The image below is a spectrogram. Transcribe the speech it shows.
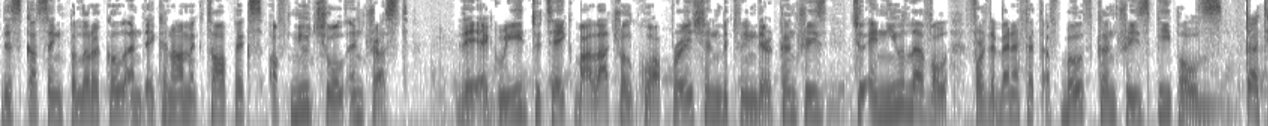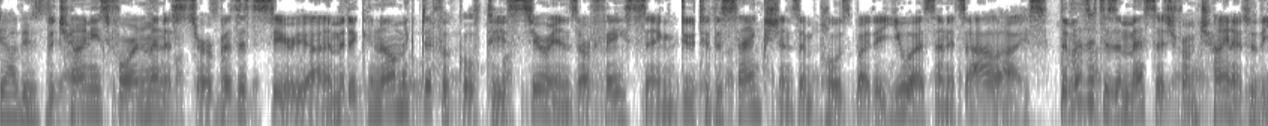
discussing political and economic topics of mutual interest. They agreed to take bilateral cooperation between their countries to a new level for the benefit of both countries' peoples. The Chinese foreign minister visits Syria amid economic difficulties Syrians are facing due to the sanctions imposed by the US and its allies. The visit is a message from China to the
